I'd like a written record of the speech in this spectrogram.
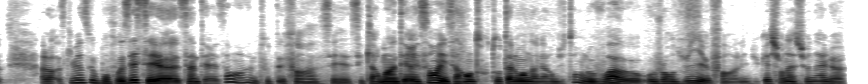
Alors, ce qui vient de se proposer, c'est euh, c'est intéressant. hein, enfin, c'est clairement intéressant et ça rentre totalement dans l'air du temps. On le voit euh, aujourd'hui. euh, Enfin, l'éducation nationale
